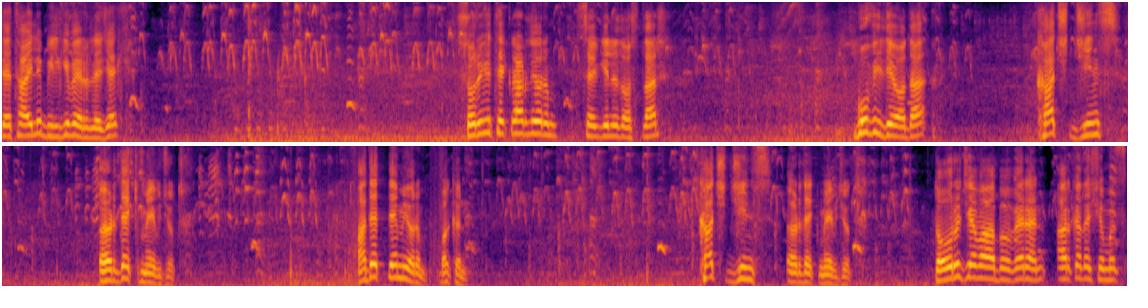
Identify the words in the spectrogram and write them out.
detaylı bilgi verilecek. Soruyu tekrarlıyorum sevgili dostlar. Bu videoda kaç cins ördek mevcut? Adet demiyorum bakın. Kaç cins ördek mevcut? Doğru cevabı veren arkadaşımız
